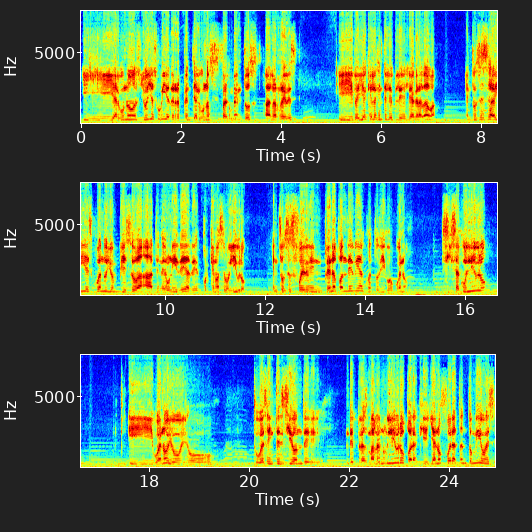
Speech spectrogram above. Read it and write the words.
y algunos, yo ya subía de repente algunos fragmentos a las redes, y veía que la gente le, le, agradaba. Entonces ahí es cuando yo empiezo a, a tener una idea de por qué no hacer un libro entonces fue en plena pandemia cuando digo, bueno, si saco un libro y bueno, yo, yo tuve esa intención de, plasmarlo en un libro para que ya no fuera tanto mío eso,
